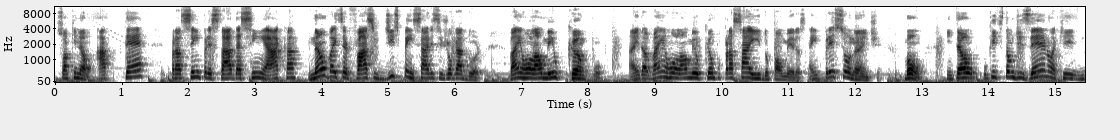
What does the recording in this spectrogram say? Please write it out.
Só que não, até para ser emprestado essa Inhaca, não vai ser fácil dispensar esse jogador. Vai enrolar o meio-campo. Ainda vai enrolar o meio-campo para sair do Palmeiras. É impressionante. Bom, então, o que estão dizendo é que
